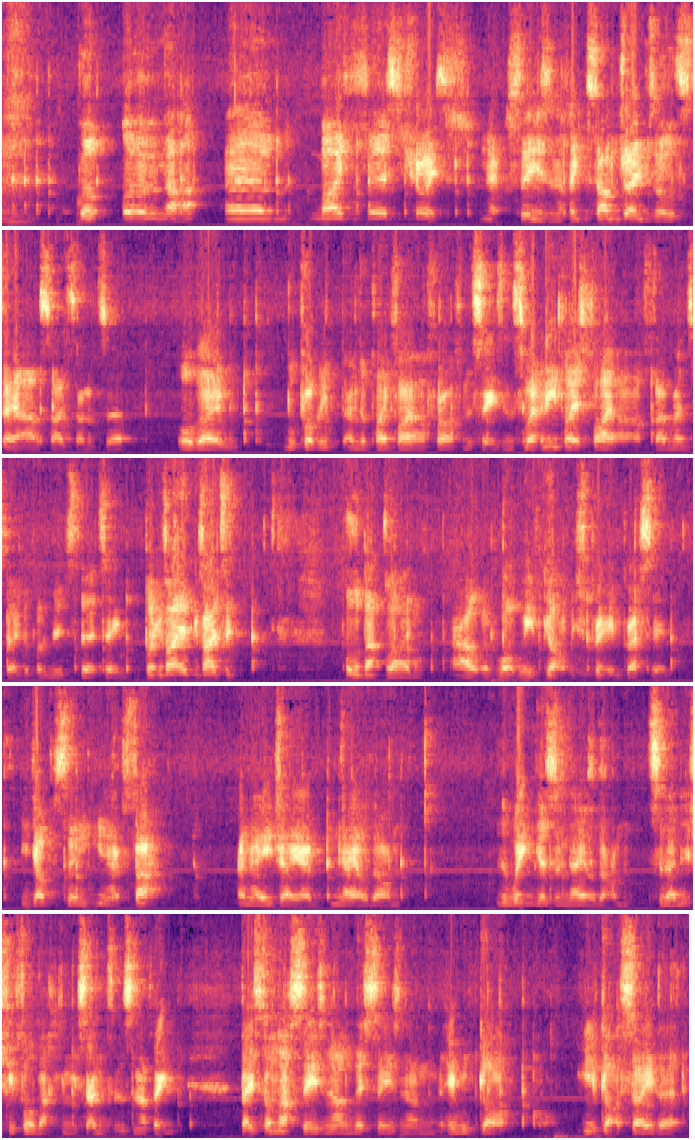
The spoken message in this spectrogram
Um, but other than that, um, my first choice next season. I think Sam James will stay at outside centre, although we'll probably end up playing fly half for half of the season. So when he plays fly half, Van Rensburg will probably move to 13. But if I if I had to pull the back line out of what we've got, which is pretty impressive, you'd obviously, you know, Faf and AJ are nailed on. The wingers are nailed on. So then it's your fullback and your centres. And I think based on last season and this season and who we've got, you've got to say that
